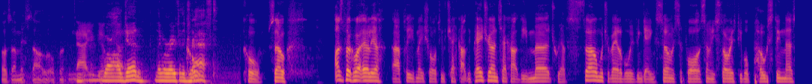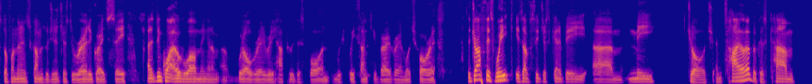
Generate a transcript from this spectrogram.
Because I missed out a little bit. now you're good. We're all good. I think we're ready for the Cool. draft. Cool. So, as I spoke about earlier, uh, please make sure to check out the Patreon, check out the merch. We have so much available. We've been getting so much support, so many stories, people posting their stuff on their Instagrams, which is just really great to see. And it's been quite overwhelming, and I'm, uh, we're all really, really happy with the support, and we, we thank you very, very much for it. The draft this week is obviously just going to be um, me, George, and Tyler because Cam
